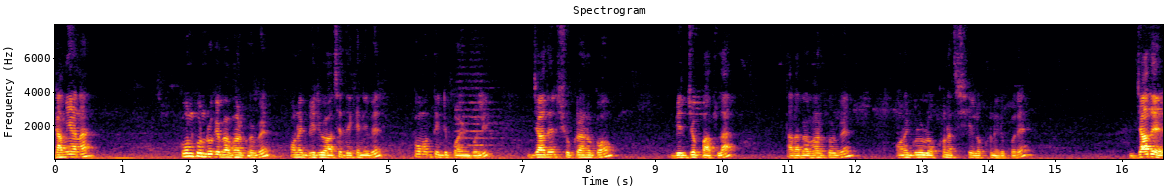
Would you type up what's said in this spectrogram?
ডামিয়ানা কোন কোন রোগে ব্যবহার করবেন, অনেক ভিডিও আছে, দেখে নেবে। কমন তিনটি পয়েন্ট বলি। যাদের শুক্রাণু কম, বীর্য পাতলা, তারা ব্যবহার করবেন। অনেকগুলো লক্ষণ আছে সেই লক্ষণের উপরে। যাদের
